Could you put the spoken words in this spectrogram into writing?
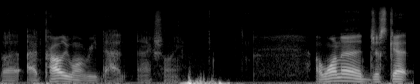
but I probably won't read that actually. I want to just get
